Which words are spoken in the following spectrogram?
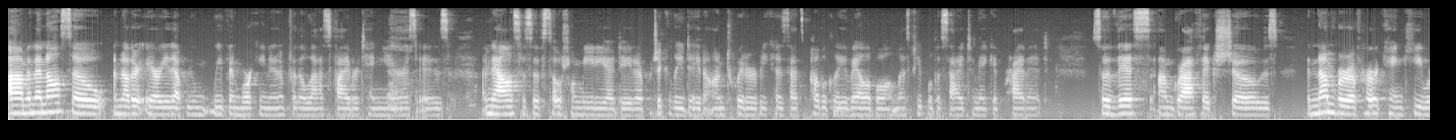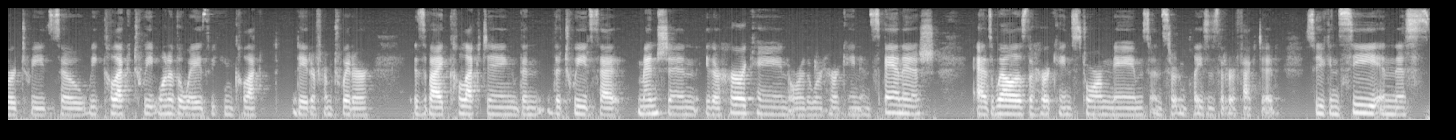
Um, and then also another area that we, have been working in for the last five or 10 years is analysis of social media data, particularly data on Twitter, because that's publicly available unless people decide to make it private. So this um, graphic shows the number of hurricane keyword tweets. So we collect tweet, one of the ways we can collect data from Twitter is by collecting the, the tweets that mention either hurricane or the word hurricane in Spanish, as well as the hurricane storm names and certain places that are affected. So you can see in this,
